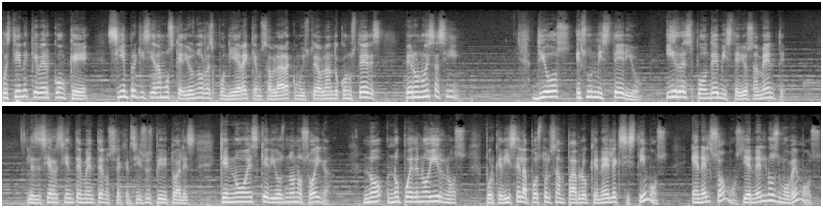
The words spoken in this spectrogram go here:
pues tiene que ver con que siempre quisiéramos que Dios nos respondiera y que nos hablara como yo estoy hablando con ustedes, pero no es así. Dios es un misterio y responde misteriosamente. Les decía recientemente en los ejercicios espirituales que no es que Dios no nos oiga, no, no pueden oírnos porque dice el apóstol San Pablo que en Él existimos, en Él somos y en Él nos movemos.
